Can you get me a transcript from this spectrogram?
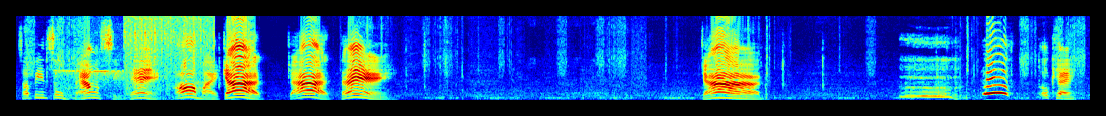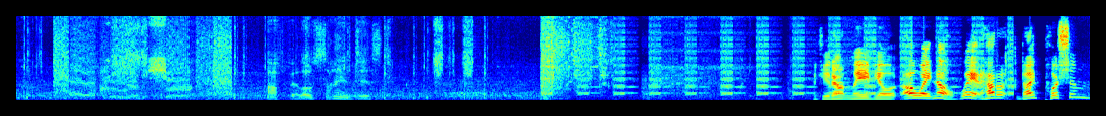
Stop being so bouncy, dang! Oh my god! God, dang! God! okay. A fellow scientist. If you don't leave, you'll... Oh, wait, no. Wait, how do... Did I push him?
